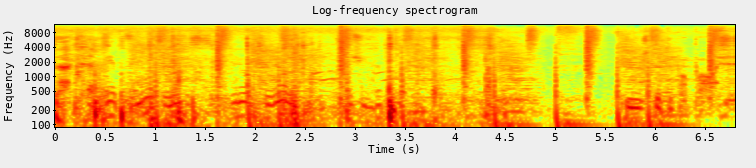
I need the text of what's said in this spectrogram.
Так. Ну что ты попалась?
